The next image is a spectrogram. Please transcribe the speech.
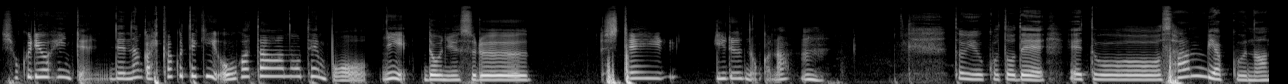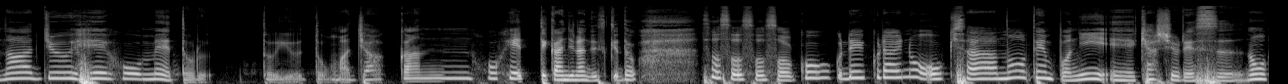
食料品店。で、なんか比較的大型の店舗に導入する、しているのかな？うん。ということで、えっ、ー、と、370平方メートル。というと、まあ、若干歩兵って感じなんですけど、そうそうそうそう、これくらいの大きさの店舗に、えー、キャッシュレスの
